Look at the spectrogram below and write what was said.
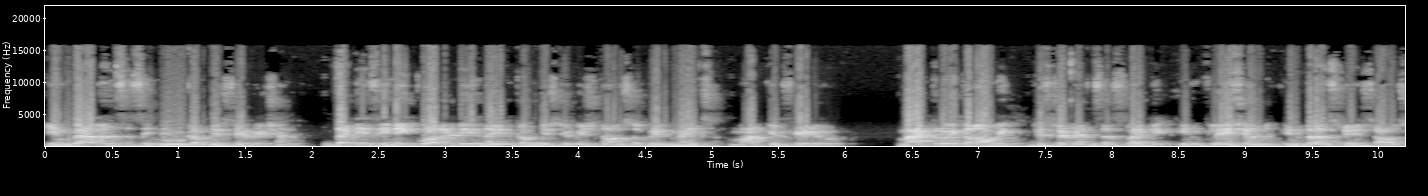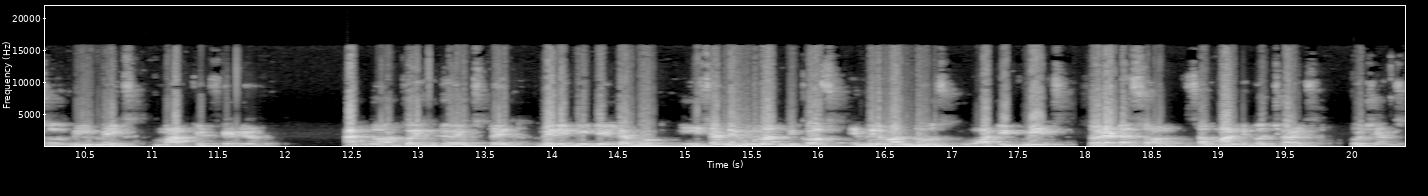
Imbalances in income distribution that is inequality in the income distribution also will make market failure. Macroeconomic disturbances like inflation, interest rates also will make market failure. I'm not going to explain very detailed about each and everyone because everyone knows what it means. So let us solve some multiple choice questions.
